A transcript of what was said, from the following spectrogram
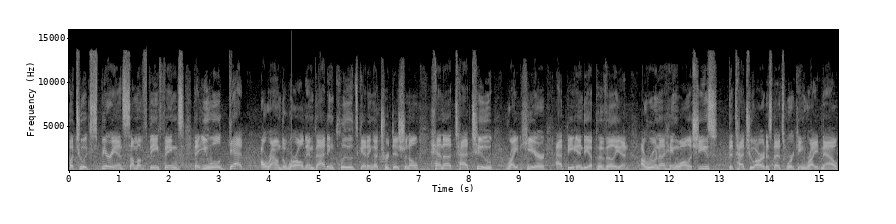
but to experience some of the things that you will get around the world, and that includes getting a traditional henna tattoo right here at the India Pavilion. Aruna Hingwala, she's the tattoo artist that's working right now.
